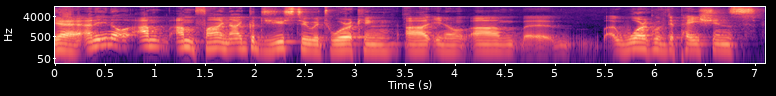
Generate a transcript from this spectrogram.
Yeah, and you know, I'm I'm fine. I got used to it working. Uh, you know, um, uh, I work with the patients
